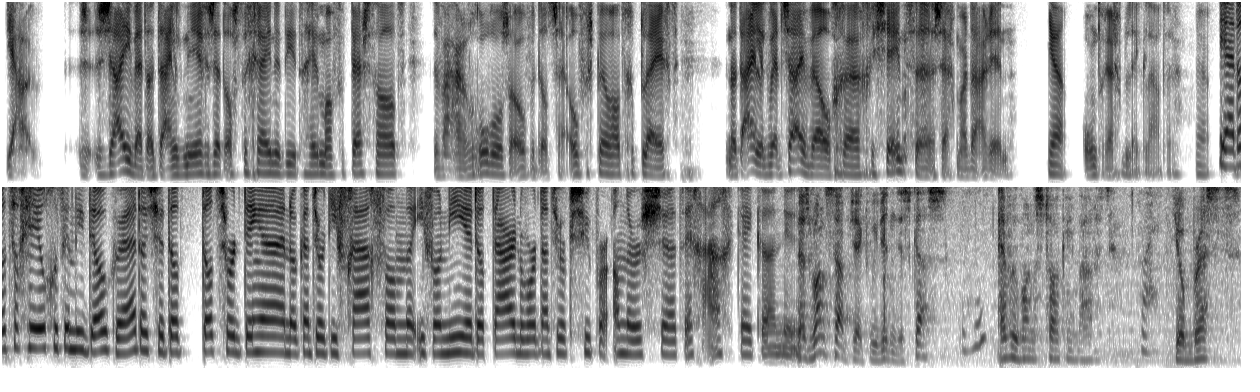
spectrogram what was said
ja, zij werd uiteindelijk neergezet als degene die het helemaal verpest had. Er waren roddels over dat zij overspel had gepleegd. En uiteindelijk werd zij wel ge- geshamed, eh, zeg maar, daarin. Ja. Onterecht bleek later. Ja, dat zag je heel goed in die docu. Hè? Dat je dat, dat soort dingen en ook natuurlijk die vraag van uh, Ivonie, dat daar wordt natuurlijk super anders eh, tegen aangekeken nu. There's one subject we didn't discuss. Everyone's talking about it. What? Your breasts.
